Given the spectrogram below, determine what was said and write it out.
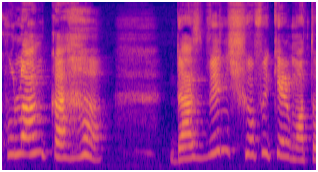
খুলাঙ্কা ডাস্টবিন শফিকের মতো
